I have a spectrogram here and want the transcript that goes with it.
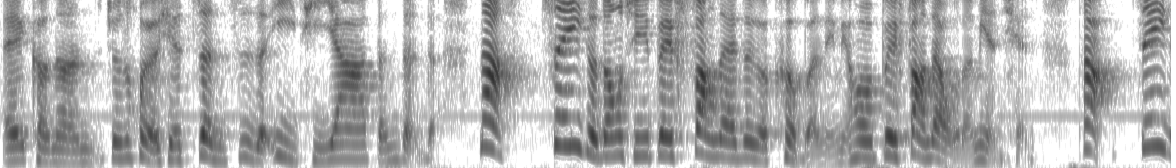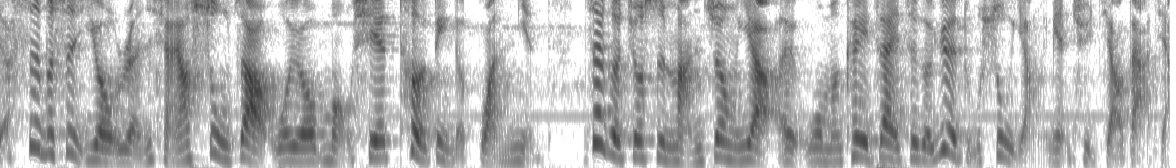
诶，可能就是会有一些政治的议题呀，等等的。那这一个东西被放在这个课本里面，或者被放在我的面前，那这个是不是有人想要塑造我有某些特定的观念？这个就是蛮重要。诶，我们可以在这个阅读素养里面去教大家。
